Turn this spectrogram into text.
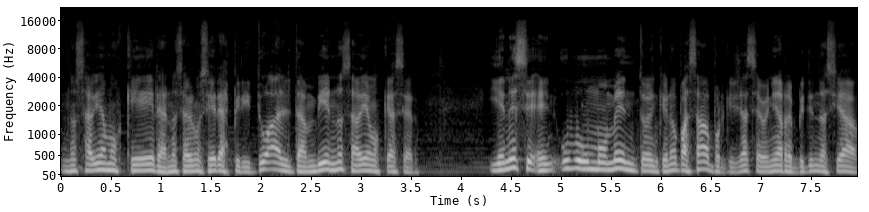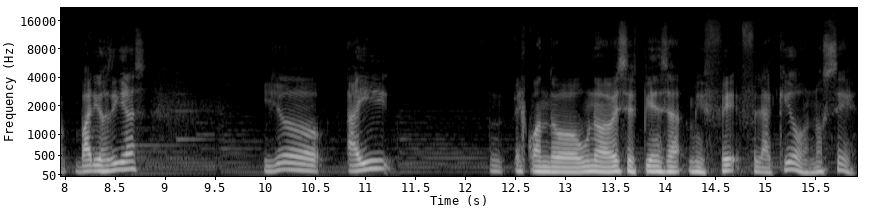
no sabíamos qué era, no sabíamos si era espiritual también, no sabíamos qué hacer. Y en ese hubo un momento en que no pasaba porque ya se venía repitiendo hacía varios días. Y yo ahí es cuando uno a veces piensa, mi fe flaqueó, no sé.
